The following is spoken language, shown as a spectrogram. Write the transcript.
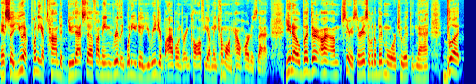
And so you have plenty of time to do that stuff. I mean, really, what do you do? You read your Bible and drink coffee. I mean, come on, how hard is that? You know, but there, I, I'm serious. There is a little bit more to it than that. But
